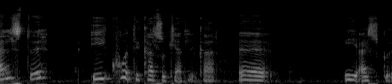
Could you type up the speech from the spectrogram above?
elst upp í koti kalls og kjallingar uh, í æsku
